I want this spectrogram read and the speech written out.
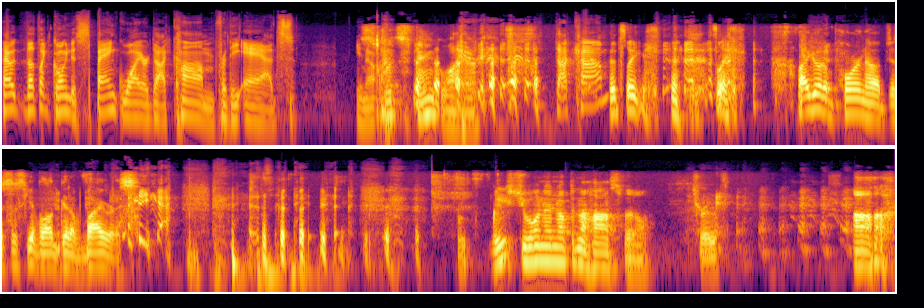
That, that's like going to spankwire.com for the ads. You know, what's Spankwire? dot com. It's like it's like I go to Pornhub just to see if I'll get a virus. yeah. At least you won't end up in the hospital. Truth. Uh,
